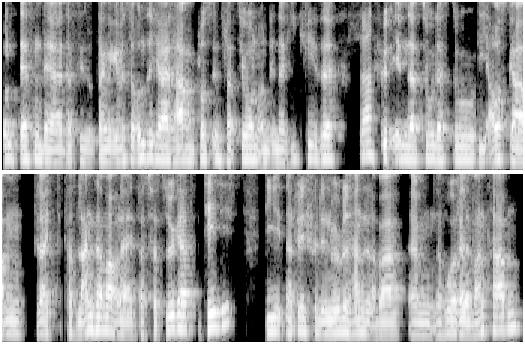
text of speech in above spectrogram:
Und dessen der, dass sie sozusagen eine gewisse Unsicherheit haben plus Inflation und Energiekrise ja. führt eben dazu, dass du die Ausgaben vielleicht etwas langsamer oder etwas verzögert tätigst die natürlich für den Möbelhandel aber ähm, eine hohe Relevanz haben,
